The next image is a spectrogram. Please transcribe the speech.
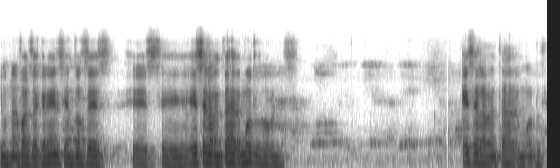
Una falsa creencia. Entonces, es, esa es la ventaja de Moodle, jóvenes. Esa es la ventaja de Moodle.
